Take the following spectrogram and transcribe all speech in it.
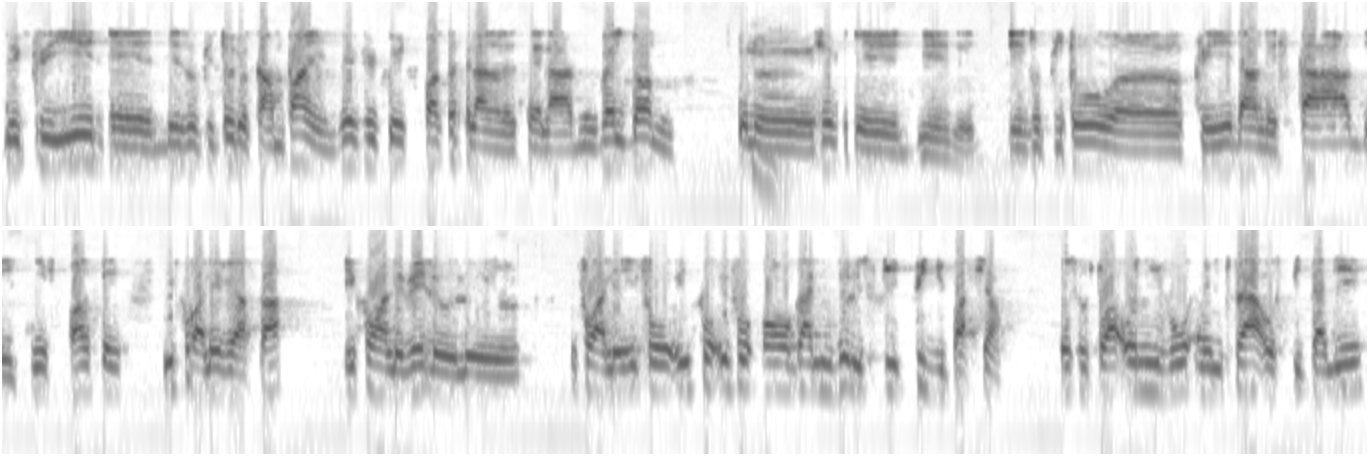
de créer des, des hôpitaux de campagne. J'ai vu que je crois que c'est la, la nouvelle donne que le, j'ai vu des, des, hôpitaux euh, créés dans les stades et tout. Je pense qu'il faut aller vers ça. Il faut enlever le, le il faut aller, il faut, il faut, il faut organiser le circuit du patient que ce soit au niveau intra-hospitalier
